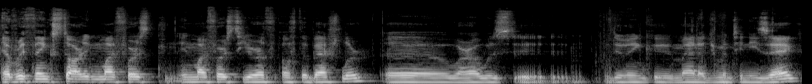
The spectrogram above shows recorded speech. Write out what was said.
everything started in my first in my first year of, of the bachelor, uh, where I was uh, doing uh, management in ISEG.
